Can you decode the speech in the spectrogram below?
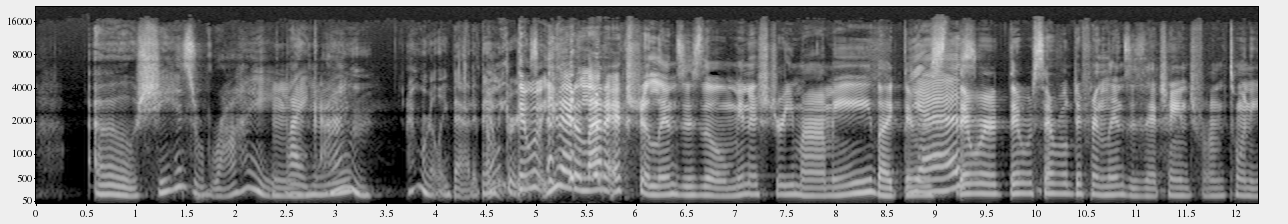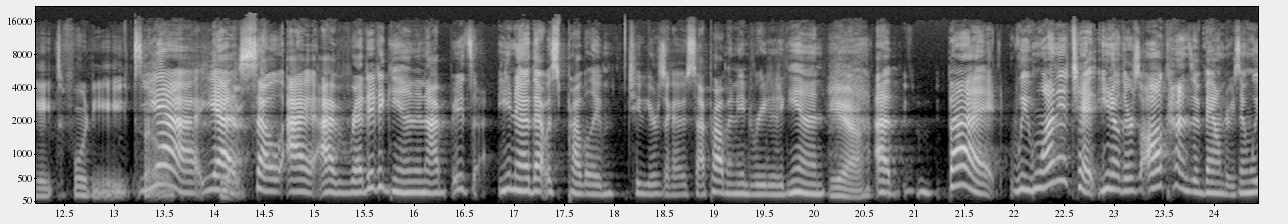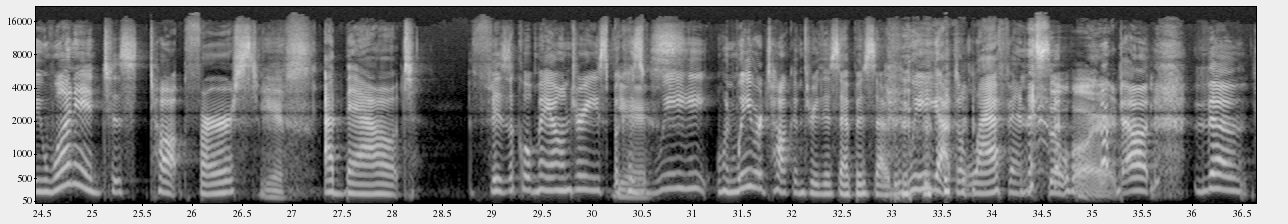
"Oh, she is right. Like Mhm. I'm, I'm really bad at I mean, there were, you had a lot of extra lenses though. Ministry, mommy, like there Yes. was there were there were several different lenses that changed from twenty eight to forty eight. So yeah, yeah, yeah. So I I read it again, and I it's you know that was probably two years ago, so I probably need to read it again. yeah, Uh, but we wanted to, you know, there's all kinds of boundaries, and we wanted to talk first yes, about physical boundaries because Yes. we when we were talking through this episode we got to laughing so hard. about the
